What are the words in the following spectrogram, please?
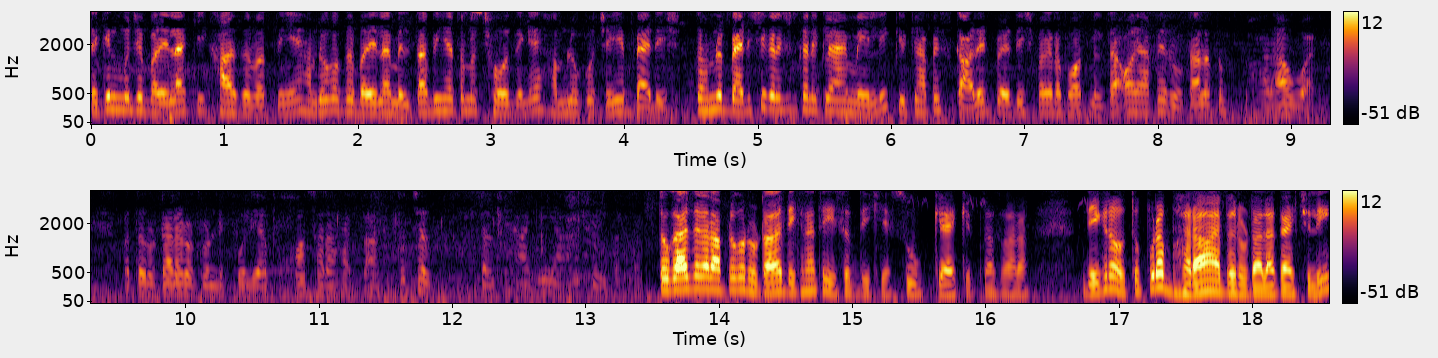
लेकिन मुझे बरीला की खास ज़रूरत नहीं है। हम लोग अगर बरीला मिलता भी है तो हम छोड़ देंगे। हम लोग को चाहिए बैडिश तो हम लोग बैडिश की कलेक्शन करने के लिए आए मेनली क्योंकि यहाँ पे स्कारलेट बैडिश वगैरह बहुत मिलता है, और यहाँ पे रोटाला तो भरा हुआ है। मतलब रोटाला रोटोंडी फोलिया बहुत सारा है प्लांट तो चल चलते हैं आगे यहाँ शुरू करते हैं। तो गाइस अगर आप लोगों को रोटाला देखना तो ये सब देखिए सूख गया है कितना सारा। देख रहा हो तो पूरा भरा है पे रोटाला का एक्चुअली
